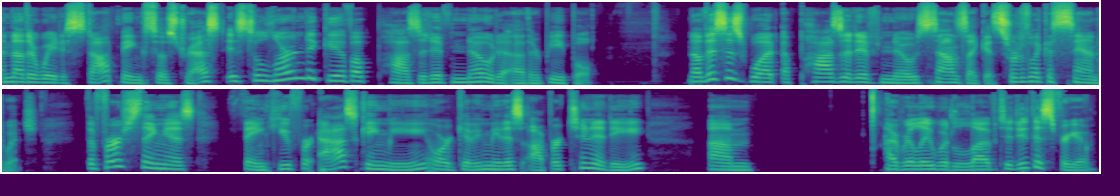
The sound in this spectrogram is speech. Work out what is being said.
another way to stop being so stressed is to learn to give a positive no to other people. Now, this is what a positive no sounds like. It's sort of like a sandwich. The first thing is, thank you for asking me or giving me this opportunity. Um, I really would love to do this for you.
